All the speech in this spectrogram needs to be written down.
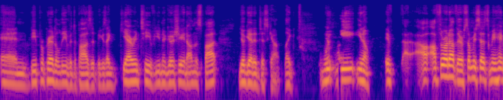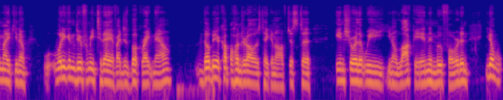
and be prepared to leave a deposit because I guarantee if you negotiate on the spot, you'll get a discount. Like we, we you know, if I'll, I'll throw it out there. If somebody says to me, Hey, Mike, you know, what are you going to do for me today if I just book right now? There'll be a couple hundred dollars taken off just to ensure that we, you know, lock in and move forward. And you know,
